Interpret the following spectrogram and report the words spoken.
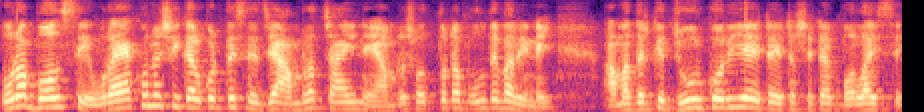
ওরা বলছে, ওরা এখনও স্বীকার করতেছে যে আমরা চাই নাই, আমরা সত্যটা বলতে পারি নাই, আমাদেরকে জোর করিয়ে এটা এটা, সেটা বলাইছে।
